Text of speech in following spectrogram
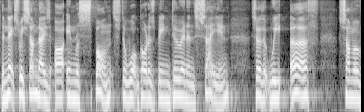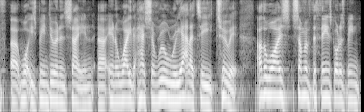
the next three Sundays are in response to what God has been doing and saying so that we earth some of uh, what he's been doing and saying uh, in a way that has some real reality to it. Otherwise, some of the things God has been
